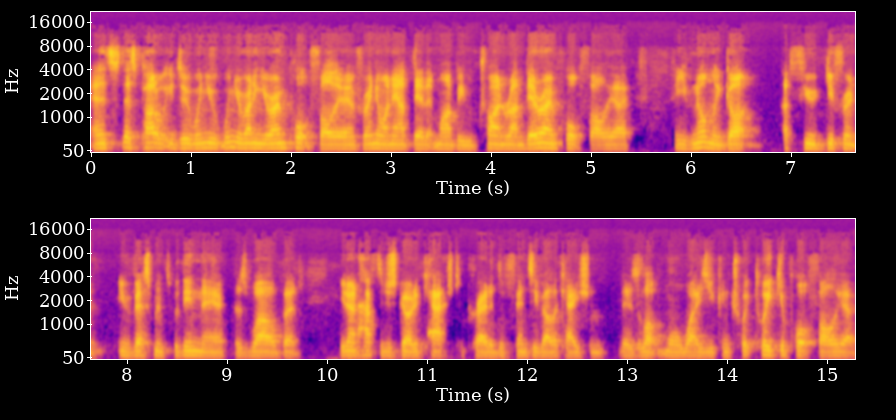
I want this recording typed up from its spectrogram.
And it's that's part of what you do when you when you're running your own portfolio. And for anyone out there that might be trying to run their own portfolio, you've normally got a few different investments within there as well. But you don't have to just go to cash to create a defensive allocation. There's a lot more ways you can tweak, tweak your portfolio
